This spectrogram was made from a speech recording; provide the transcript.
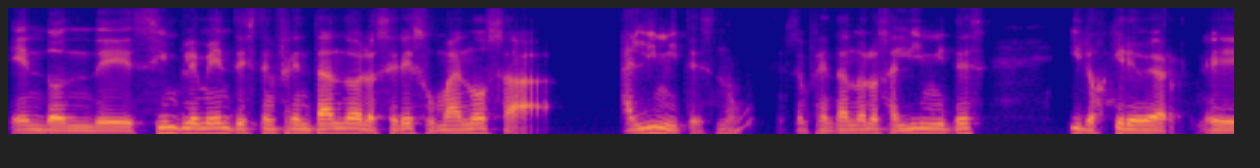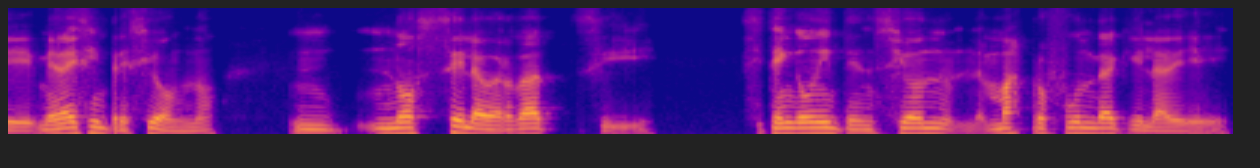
en donde simplemente está enfrentando a los seres humanos a, a límites, ¿no? Está enfrentándolos a límites y los quiere ver. Eh, me da esa impresión, ¿no? No sé la verdad si, si tenga una intención más profunda que la de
